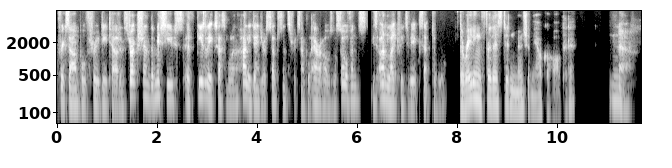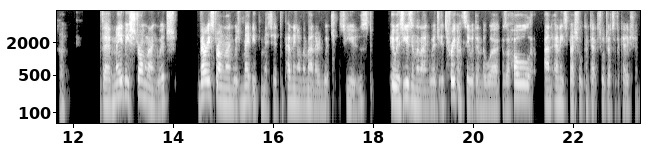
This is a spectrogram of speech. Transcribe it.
For example, through detailed instruction, the misuse of easily accessible and highly dangerous substance, for example, aerosols or solvents, is unlikely to be acceptable. The rating for this didn't mention the alcohol, did it? No. Huh. There may be strong language. Very strong language may be permitted depending on the manner in which it's used, who is using the language, its frequency within the work as a whole, and any special contextual justification.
